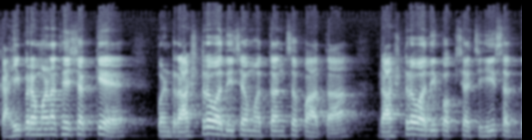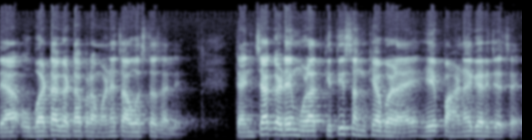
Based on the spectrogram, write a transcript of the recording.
काही प्रमाणात हे शक्य आहे पण राष्ट्रवादीच्या मतांचं पाहता राष्ट्रवादी पक्षाचीही सध्या उबाटा गटाप्रमाणेच अवस्था झाली त्यांच्याकडे मुळात किती संख्याबळ आहे हे पाहणं गरजेचं आहे.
